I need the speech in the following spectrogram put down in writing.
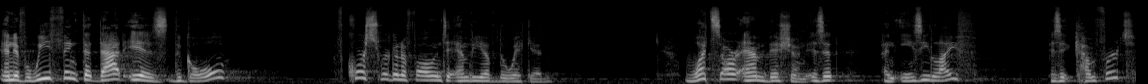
And if we think that that is the goal, of course we're going to fall into envy of the wicked. What's our ambition? Is it an easy life? Is it comfort?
